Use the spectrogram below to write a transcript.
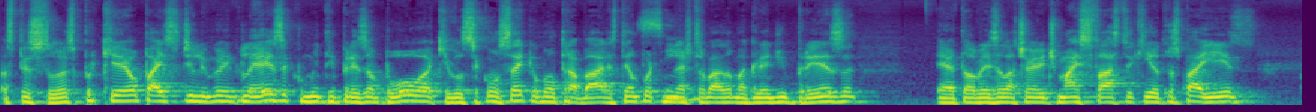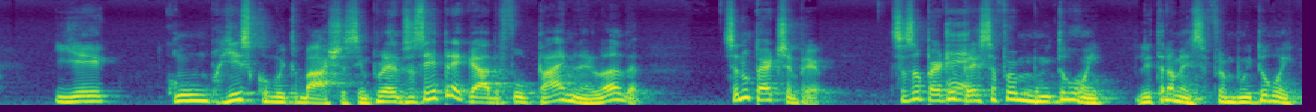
as pessoas, porque é um país de língua inglesa, com muita empresa boa, que você consegue um bom trabalho, você tem a oportunidade Sim. de trabalhar numa grande empresa, é talvez relativamente mais fácil do que em outros países, e com um risco muito baixo. Assim. Por exemplo, se você é empregado full-time na Irlanda, você não perde seu emprego. Você só perde o É. emprego se você for muito ruim. Literalmente, se for muito ruim.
